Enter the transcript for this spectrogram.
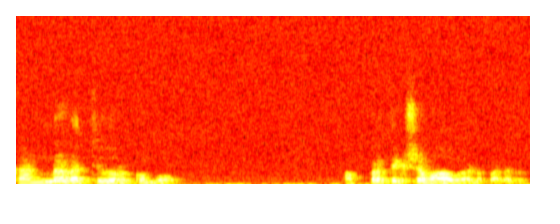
കണ്ണടച്ചു തുറക്കുമ്പോൾ അപ്രത്യക്ഷമാവുകയാണ് പലതും.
